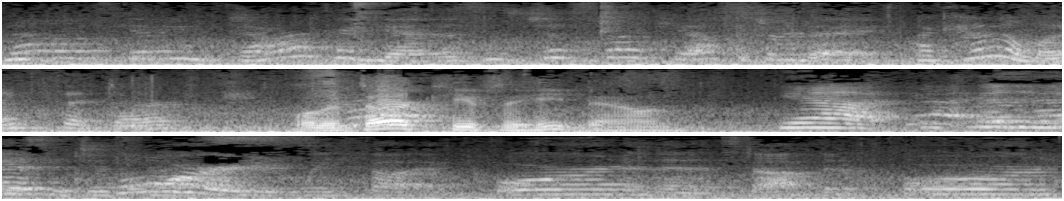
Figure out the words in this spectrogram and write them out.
No, it's getting dark again. This is just like yesterday. I kind of like the dark. Well, the dark keeps the heat down. Yeah, Yeah, it really and then makes a it poured, and we thought it poured, and then it stopped, and it poured.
